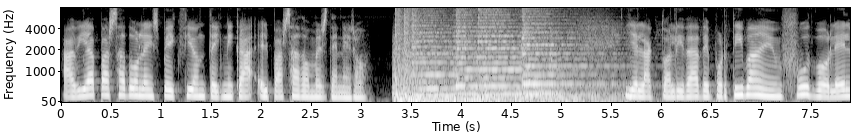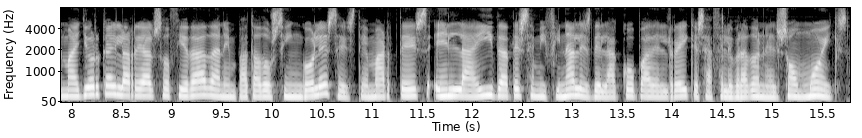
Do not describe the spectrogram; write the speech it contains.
había pasado la inspección técnica el pasado mes de enero. Y en la actualidad deportiva, en fútbol, el Mallorca y la Real Sociedad han empatado sin goles este martes en la ida de semifinales de la Copa del Rey que se ha celebrado en el Son Moix.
